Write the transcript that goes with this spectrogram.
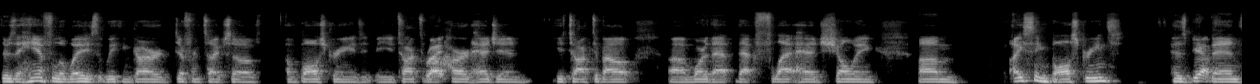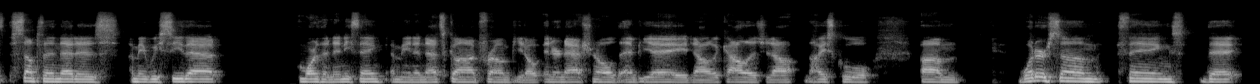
there's a handful of ways that we can guard different types of of ball screens. You talked about right. hard hedging. You talked about uh, more that that flat hedge showing. Um, icing ball screens has yeah. been something that is. I mean, we see that more than anything. I mean, and that's gone from you know international to NBA now to college and now high school. Um, what are some things that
